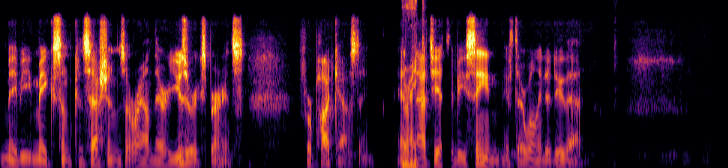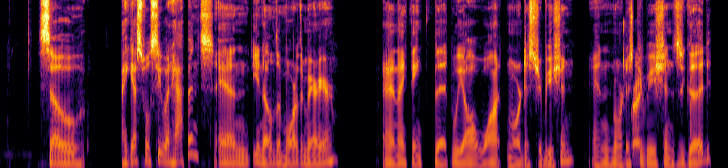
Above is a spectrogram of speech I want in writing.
maybe make some concessions around their user experience for podcasting. And Right. that's yet to be seen if they're willing to do that. So I guess we'll see what happens. And, you know, the more the merrier. And I think that we all want more distribution and more distribution is good.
